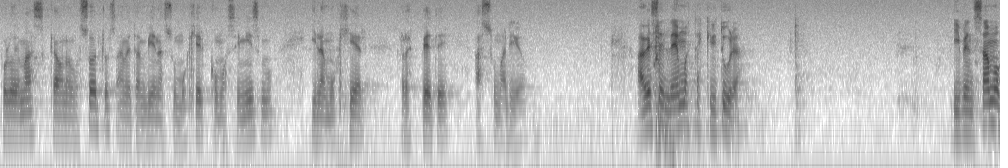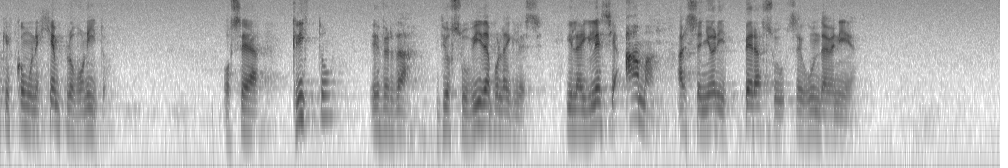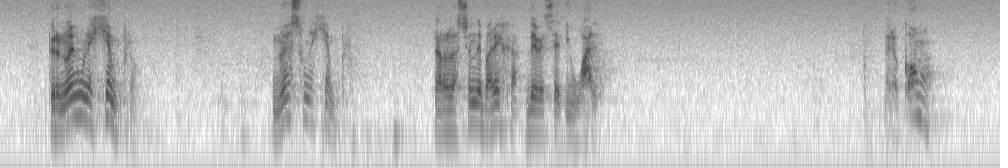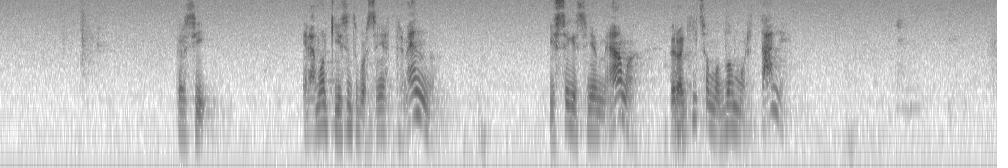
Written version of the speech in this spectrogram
Por lo demás, cada uno de vosotros ame también a su mujer como a sí mismo y la mujer respete a su marido. A veces leemos esta escritura y pensamos que es como un ejemplo bonito. O sea, Cristo es verdad, dio su vida por la iglesia y la iglesia ama al Señor y espera su segunda venida. Pero no es un ejemplo, no es un ejemplo. La relación de pareja debe ser igual. Pero ¿cómo? Pero si el amor que yo siento por el Señor es tremendo. Yo sé que el Señor me ama, pero aquí somos dos mortales.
